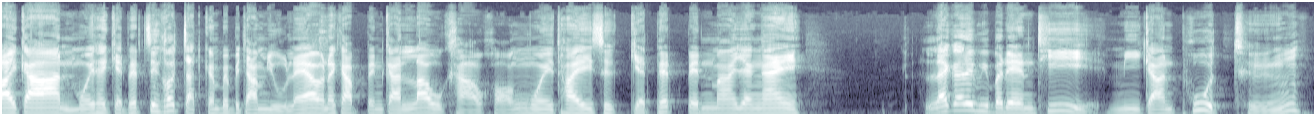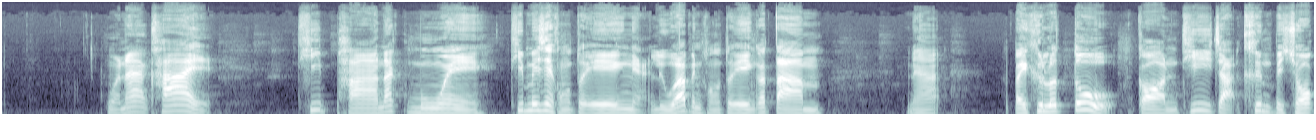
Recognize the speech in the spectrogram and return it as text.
รายการมวยไทยเกียรติเพชรซึ่งเขาจัดกันเป็นประจำอยู่แล้วนะครับ เป็นการเล่าข่าวของมวยไทยศึกเกียรติเพชรเป็นมายังไง และก็ได้มีประเด็นที่มีการพูดถึง หัวหน้าค่ายที่พานักมวยที่ไม่ใช่ของตัวเองเนี่ยหรือว่าเป็นของตัวเองก็ตามนะฮะไปขึ้นรถตู้ก่อนที่จะขึ้นไปชก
